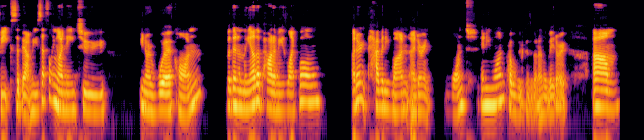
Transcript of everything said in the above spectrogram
fix about me? Is that something I need to, you know, work on? But then the other part of me is like, well, I don't have anyone. I don't want anyone, probably because I've got no libido. Um,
